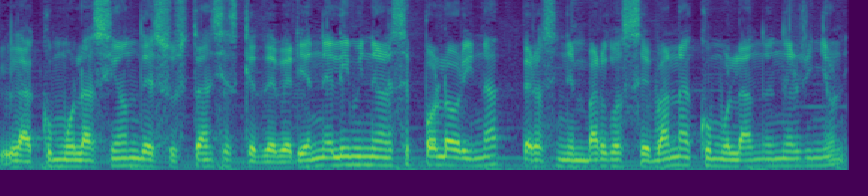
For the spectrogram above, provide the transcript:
la acumulación de sustancias que deberían eliminarse por la orina, pero sin embargo se van acumulando en el riñón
